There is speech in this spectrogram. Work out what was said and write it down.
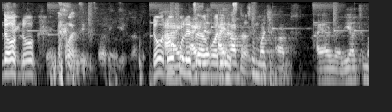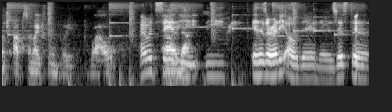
don't don't I want to delete all the games. after this. don't, don't I, fool I, yourself just- or I the have too much apps. I already have too much apps on my phone, boy. Wow. I would say Uh, the, that- the it is already out there, and there is just to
